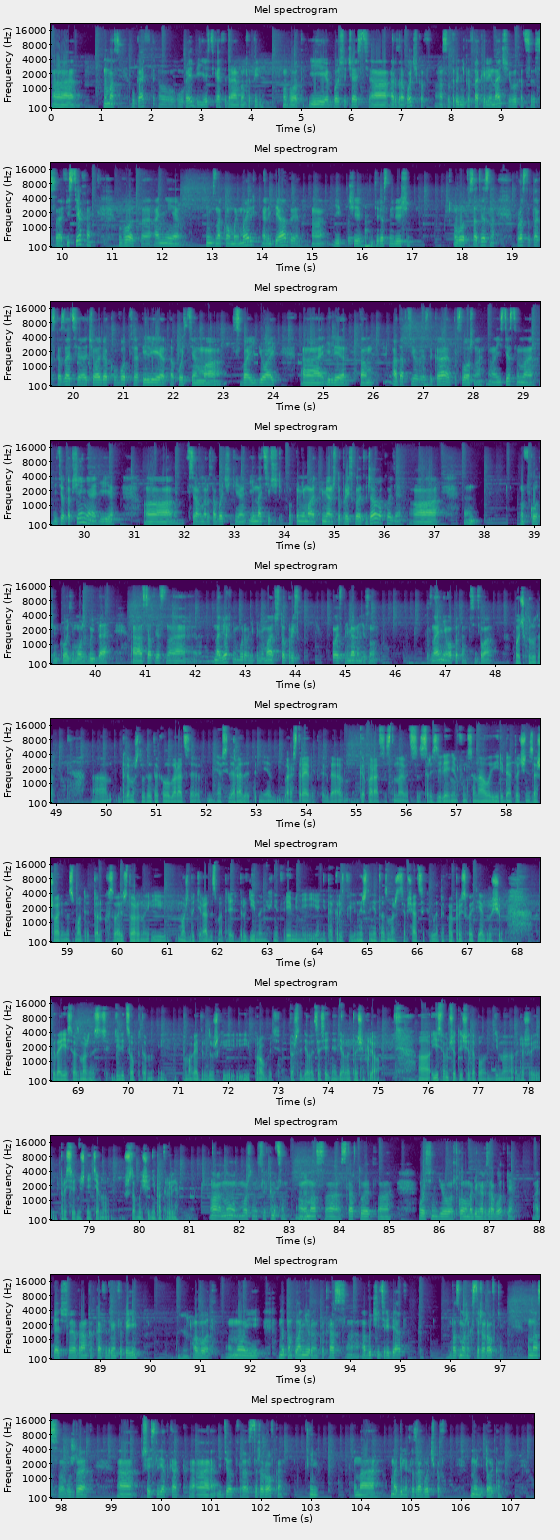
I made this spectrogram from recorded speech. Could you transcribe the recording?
э, у нас у, кафедр, у Эбби есть кафедра в МФТ. Вот. И большая часть а, разработчиков, сотрудников, так или иначе, выходцы с физтеха. Вот. Они, им знакомы email, олимпиады а, и прочие интересные вещи. Вот, соответственно, просто так сказать человеку, вот, пили, допустим, свой UI или там адаптируя SDK, это сложно. А, естественно, идет общение, и э, все равно разработчики и нативщики понимают примерно, что происходит в Java коде, э, в Kotlin коде, может быть, да. Соответственно, на верхнем уровне понимают, что происходит примерно внизу. Знания, опыта, все дела. Очень круто. А, потому что вот эта коллаборация меня всегда радует, меня расстраивает, когда корпорация становится с разделением функционала, и ребята очень зашоренно смотрят только в свою сторону, и, может быть, и рады смотреть в другие, но у них нет времени, и они так разделены, что нет возможности общаться, когда такое происходит, я грущу. Когда есть возможность делиться опытом и помогать друг дружке и пробовать то, что делает соседнее дело, это очень клево. А, есть вам что-то еще дополнить, Дима, Леша, про сегодняшнюю тему, что мы еще не покрыли? А, ну, можно слегка. Mm-hmm. У нас а, стартует а, осенью школа мобильной разработки, опять же, в рамках кафедры МФТИ. Mm-hmm. Вот. Ну и мы там планируем как раз а, обучить ребят, возможно, к стажировке. У нас уже 6 а, лет как а, идет стажировка на мобильных разработчиков, ну и не только.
